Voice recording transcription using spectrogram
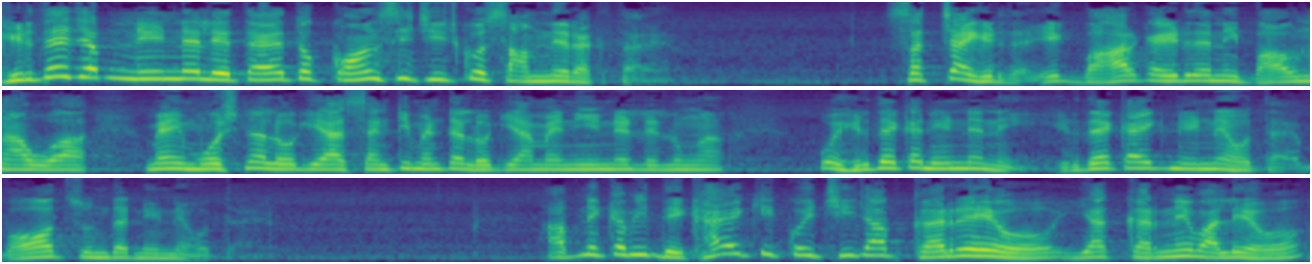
हृदय जब निर्णय लेता है तो कौन सी चीज़ को सामने रखता है? सच्चा हृदय। एक बाहर का हृदय नहीं, भावना हुआ, मैं इमोशनल हो गया सेंटिमेंटल हो गया, मैं निर्णय ले लूँगा। वो हृदय का निर्णय नहीं, हृदय का एक निर्णय होता है, बहुत सुंदर निर्णय होता है। आपने कभी देखा है कि कोई चीज़ आप कर रहे हो या करने वाले हो,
